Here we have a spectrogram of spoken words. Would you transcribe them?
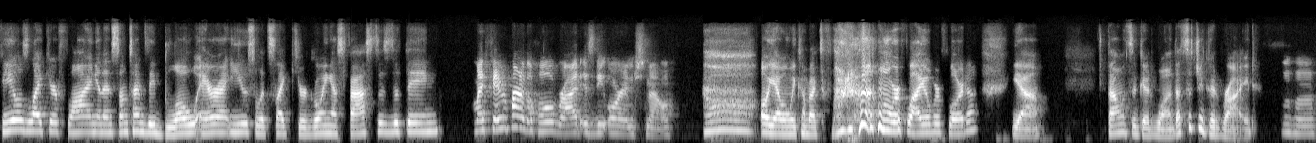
feels like you're flying. And then sometimes they blow air at you. So it's like you're going as fast as the thing. My favorite part of the whole ride is the orange smell. oh, yeah. When we come back to Florida, when we're fly over Florida. Yeah. That one's a good one. That's such a good ride. Mm-hmm.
